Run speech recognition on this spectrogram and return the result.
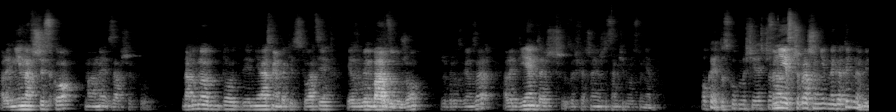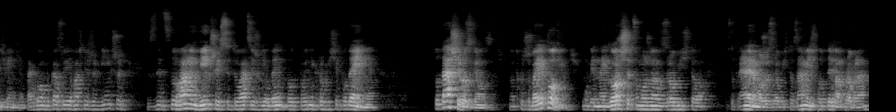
ale nie na wszystko mamy zawsze wpływ. Na pewno to nieraz miałem takie sytuacje, ja zrobiłem bardzo dużo, żeby rozwiązać, ale wiem też z doświadczenia, że czasami się po prostu nie da. Okej, okay, to skupmy się jeszcze To na... nie jest, przepraszam, negatywnym wydźwiękiem, tak? bo on pokazuje właśnie, że większość, zdecydowaną większość sytuacji, jeżeli odpowiednie kroki się podejmie, to da się rozwiązać. No tylko trzeba je podjąć. Mówię, najgorsze, co można zrobić, to co trener może zrobić, to zamieść pod dywan problem,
